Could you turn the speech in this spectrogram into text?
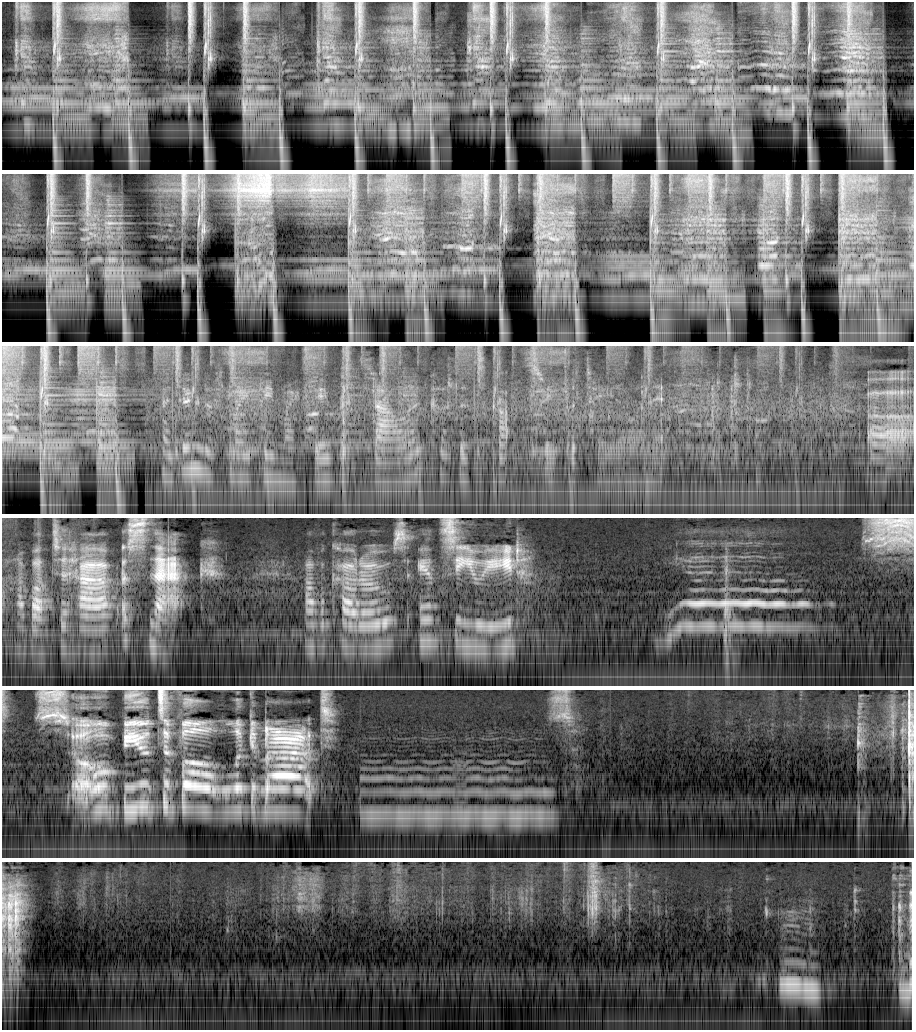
Think this might be my favorite salad because it's got sweet potato in it. Uh, I'm about to have a snack. Avocados and seaweed. Yes! So beautiful! Look at that!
